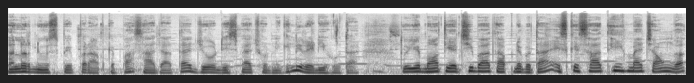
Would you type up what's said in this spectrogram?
कलर न्यूज़पेपर आपके पास आ जाता है, जो डिस्पैच होने के लिए रेडी होता है। तो ये बहुत ही अच्छी बात आपने बताया। इसके साथ ही मैं चाहूँगा,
